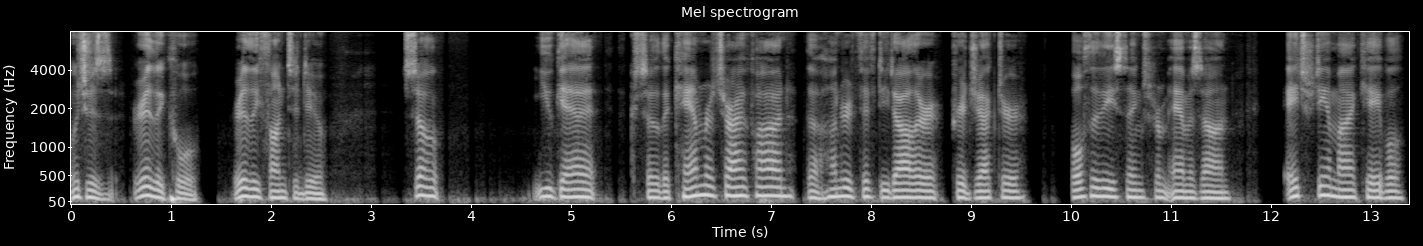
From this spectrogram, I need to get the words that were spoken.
which is really cool, really fun to do. So you get so the camera tripod, the $150 projector, both of these things from Amazon, HDMI cable,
